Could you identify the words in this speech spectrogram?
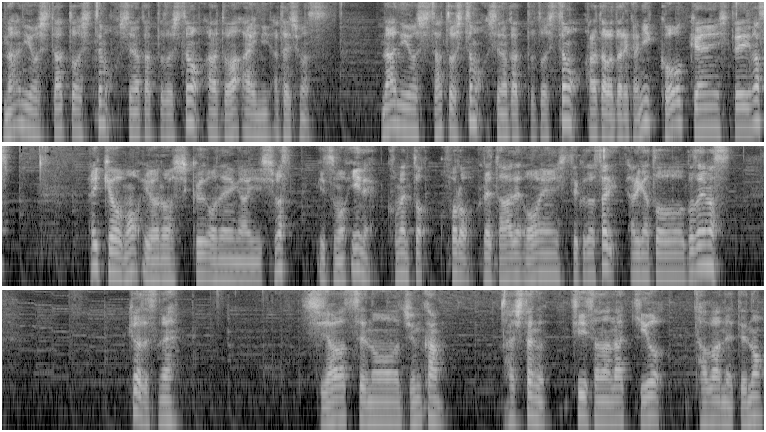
何をしたとしてもしなかったとしてもあなたは愛に値します。何をしたとしてもしなかったとしてもあなたは誰かに貢献しています。はい、今日もよろしくお願いします。いつもいいね、コメント、フォロー、レターで応援してくださりありがとうございます。今日はですね、幸せの循環、ハッシュタグ、小さなラッキーを束ねての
